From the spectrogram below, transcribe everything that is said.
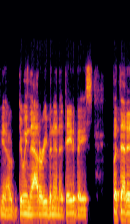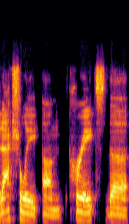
you know doing that or even in a database but that it actually um, creates the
